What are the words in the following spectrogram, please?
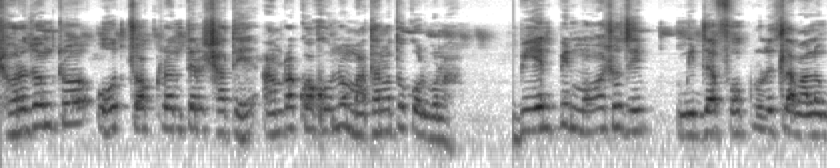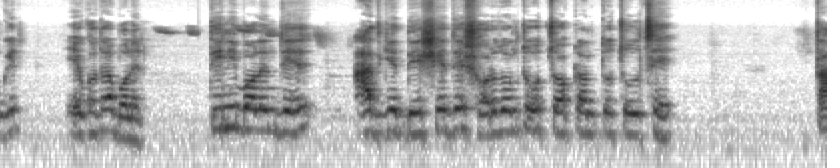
ষড়যন্ত্র ও চক্রান্তের সাথে আমরা কখনো মাথা নত করব না। বিএনপির মহাসচিব মির্জা ফখরুল ইসলাম আলমগীর এ কথা বলেন। তিনি বলেন যে, আজকে দেশে যে ষড়যন্ত্র ও চক্রান্ত চলছে, তা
